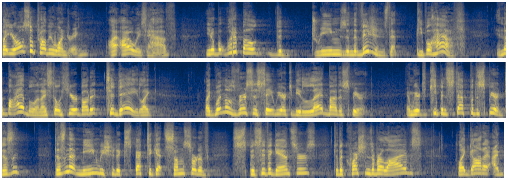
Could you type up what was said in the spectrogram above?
But you're also probably wondering, I, I always have, you know, but what about the dreams and the visions that people have in the Bible? And I still hear about it today. Like, like when those verses say we are to be led by the Spirit and we are to keep in step with the Spirit, doesn't, doesn't that mean we should expect to get some sort of specific answers to the questions of our lives? Like, God, I, I,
